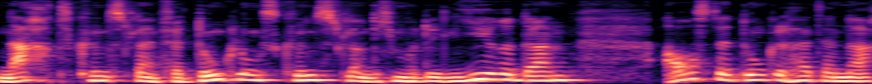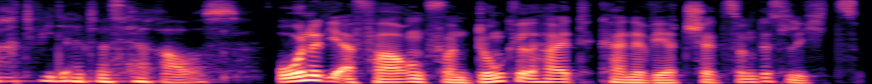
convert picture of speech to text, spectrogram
Nachtkünstler, ein Verdunklungskünstler und ich modelliere dann aus der Dunkelheit der Nacht wieder etwas heraus. Ohne die Erfahrung von Dunkelheit keine Wertschätzung des Lichts.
